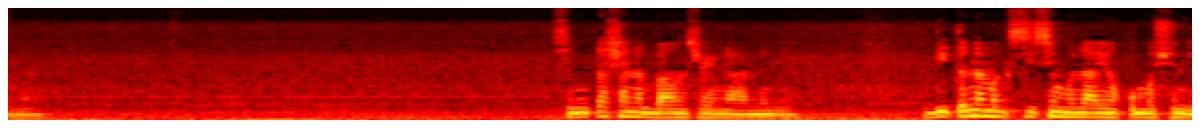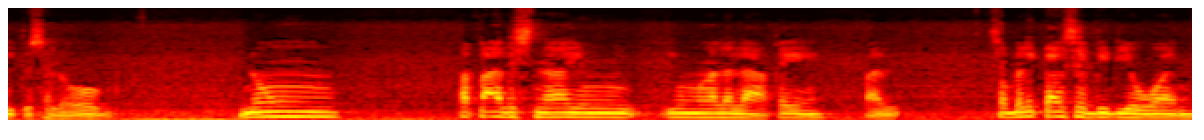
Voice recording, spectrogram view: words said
Ano. Sinita siya ng bouncer namin eh. Dito na magsisimula yung komosyon dito sa loob. Nung papaalis na yung, yung mga lalaki. So balik tayo sa video 1.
